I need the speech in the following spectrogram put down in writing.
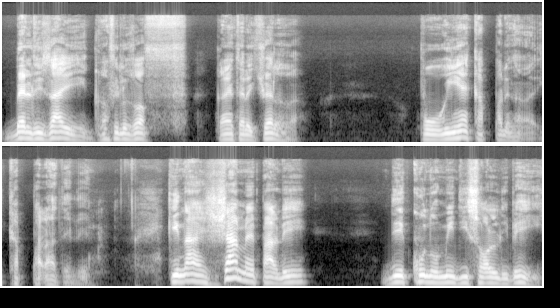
bel dizay, gran filosof, gran intelektuel, pou rien kap pale la tele, ki nan jamen pale de ekonomi di sol li beyi.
